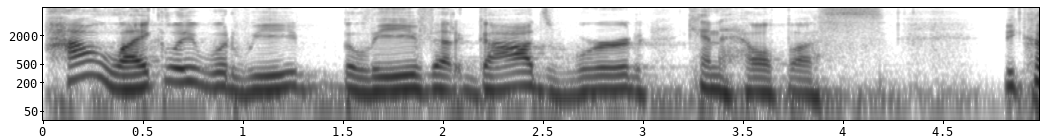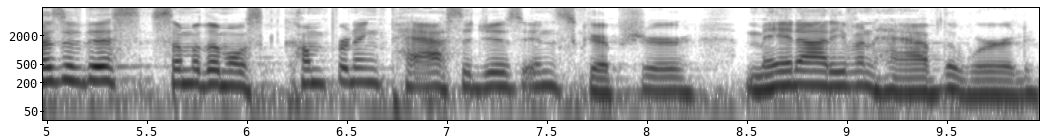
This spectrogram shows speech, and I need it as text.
how likely would we believe that God's word can help us? Because of this, some of the most comforting passages in Scripture may not even have the word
